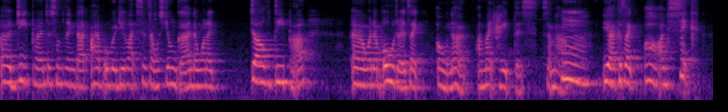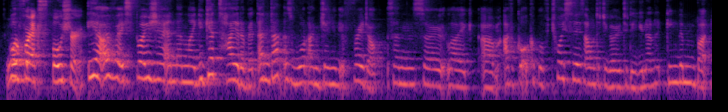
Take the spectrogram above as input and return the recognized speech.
uh, deeper into something that I have already liked since I was younger, and then when I delve deeper, uh, when I'm older, it's like, oh no, I might hate this somehow. Yeah, because like, oh, I'm sick. What- for exposure. yeah, over exposure, and then like you get tired of it, and that is what I'm genuinely afraid of. And so, like, um, I've got a couple of choices. I wanted to go to the United Kingdom, but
